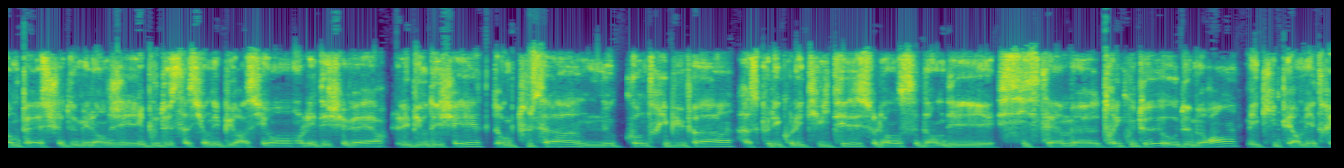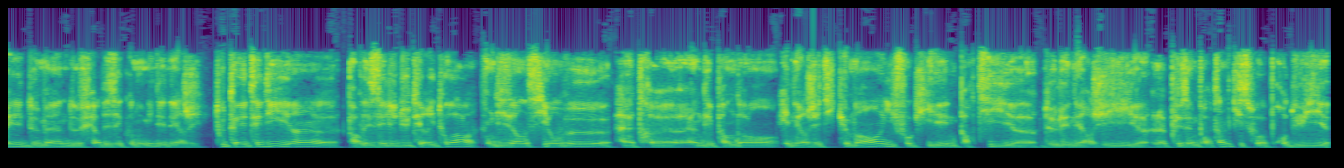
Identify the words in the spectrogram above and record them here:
empêchent de mélanger les bouts de station d'épuration, les déchets verts, les biodéchets. Donc tout ça ne contribue pas à ce que les collectivités se lancent dans des systèmes très coûteux au demeurant, mais qui permettraient demain de faire des économies d'énergie. Tout a été dit hein, par les élus du territoire en disant si on veut être indépendant énergétiquement, il faut qu'il y ait une partie euh, de l'énergie euh, la plus importante qui soit produite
